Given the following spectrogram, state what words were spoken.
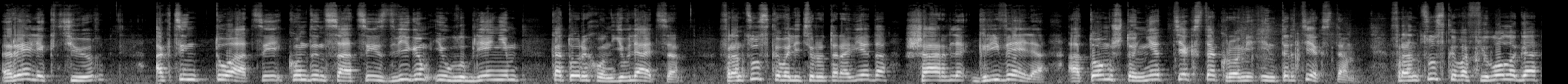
релектюр, акцентуацией, конденсацией, сдвигом и углублением которых он является – французского литературоведа Шарля Гривеля о том, что нет текста, кроме интертекста, французского филолога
